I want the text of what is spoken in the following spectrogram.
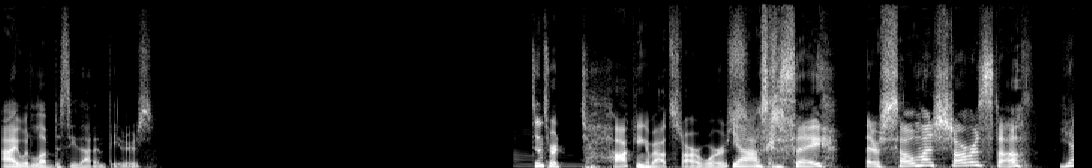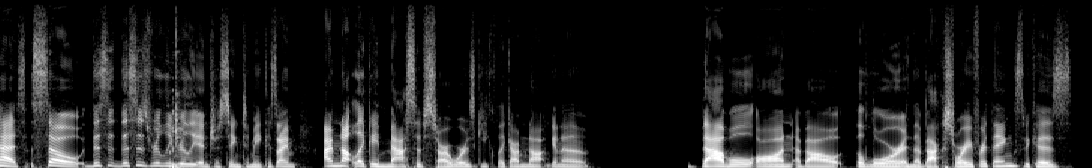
I would love to see that in theaters. Since we're um. talking about Star Wars, yeah, I was gonna say there's so much Star Wars stuff. Yes. So this is this is really really interesting to me because I'm I'm not like a massive Star Wars geek. Like I'm not gonna babble on about the lore and the backstory for things because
